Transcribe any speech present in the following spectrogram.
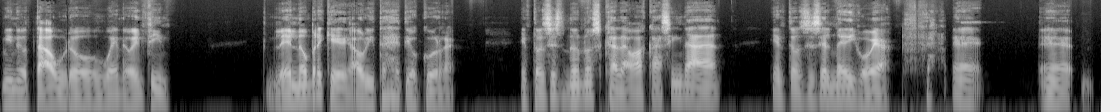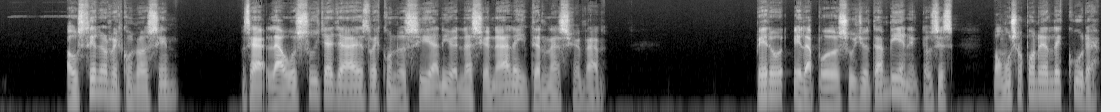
Minotauro, bueno, en fin, el nombre que ahorita se te ocurra. Entonces no nos calaba casi nada. Y entonces él me dijo, vea, eh, eh, a usted lo reconocen, o sea, la voz suya ya es reconocida a nivel nacional e internacional pero el apodo suyo también. Entonces, vamos a ponerle cura,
